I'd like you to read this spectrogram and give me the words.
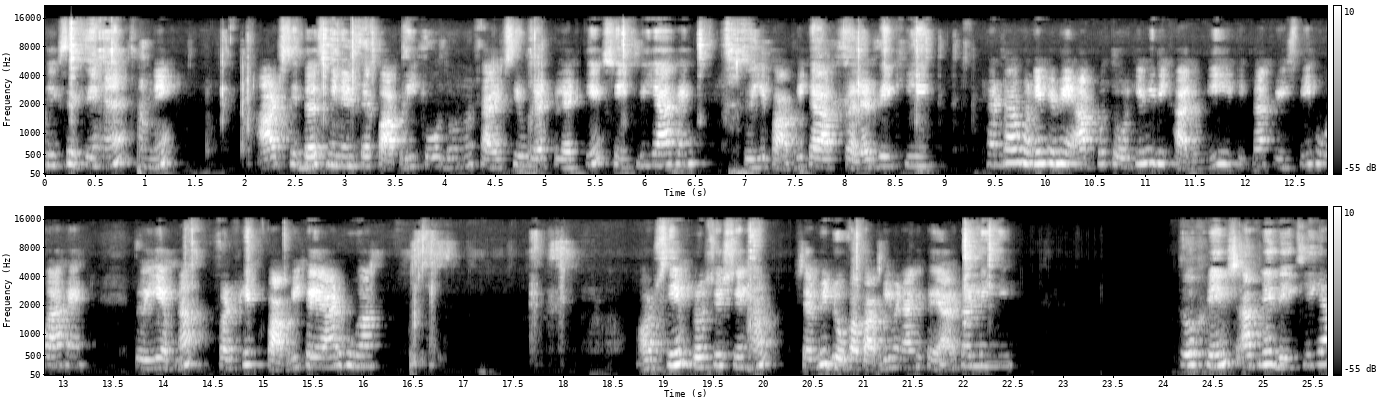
देख सकते हैं, हमने आठ से दस मिनट तक पापड़ी को दोनों साइड से उलट पलट के सेक लिया है। तो ये पापड़ी का आप कलर देखिए। ठंडा होने पे मैं आपको तोड़ के भी दिखा दूँगी ये कितना क्रिस्पी हुआ है। तो ये अपना परफेक्ट पापड़ी तैयार हुआ। और सेम प्रोसेस से हम सभी डो का पापड़ी बना के तैयार कर लेंगे। तो फ्रेंड्स आपने देख लिया,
